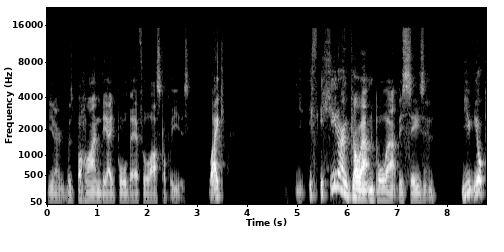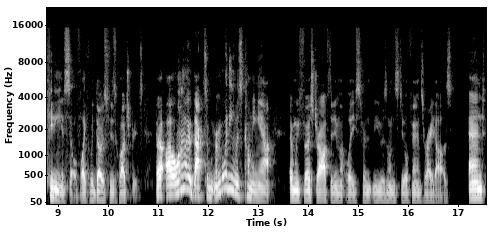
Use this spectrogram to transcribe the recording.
you know, was behind the eight ball there for the last couple of years. Like, if, if you don't go out and ball out this season, you, you're kidding yourself, like with those physical attributes. But I want to go back to remember when he was coming out and we first drafted him, at least when he was on Steel fans' radars, and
